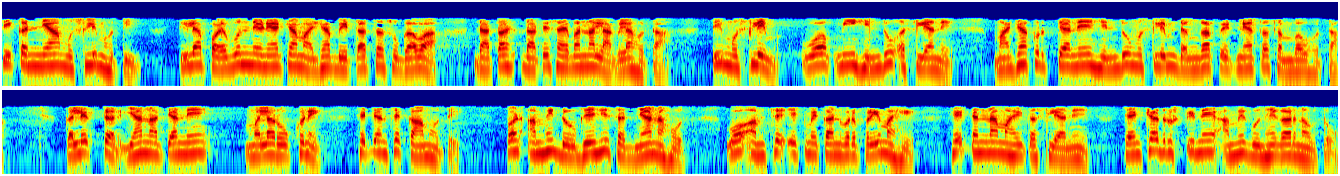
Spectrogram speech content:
ती कन्या मुस्लिम होती. तिला पळवून नेण्याच्या माझ्या बेताचा सुगावा दाता दातेसाहेबांना लागला होता. ती मुस्लिम व मी हिंदू असल्याने माझ्या कृत्याने हिंदू मुस्लिम दंगा पेटण्याचा संभव होता. कलेक्टर या नात्याने मला रोखणे हे त्यांचे काम होते. पण आम्ही दोघेही सज्ञान आहोत. व आमचे एकमेकांवर प्रेम आहे हे त्यांना माहीत असल्याने त्यांच्या दृष्टीने आम्ही गुन्हेगार नव्हतो.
